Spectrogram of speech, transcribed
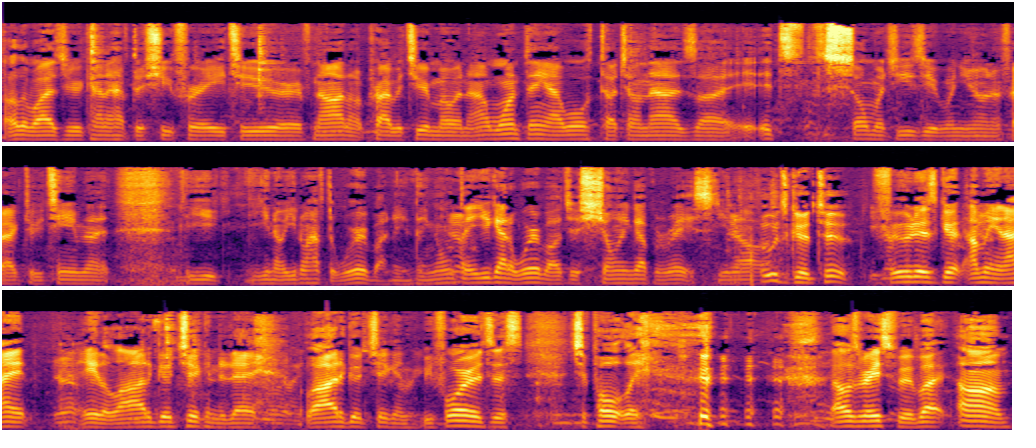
otherwise we would kind of have to shoot for A2 or if not on a privateer mode. And one thing I will touch on that is uh, it, it's so much easier when you're on a factory team that you you know you don't have to worry about anything. The only Yeah. thing you got to worry about is just showing up and race. You know, Food's good too. Food is good. I mean, I ate, ate a lot of good chicken today. A lot of good chicken. Before it was just Chipotle. that was race food, but um,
